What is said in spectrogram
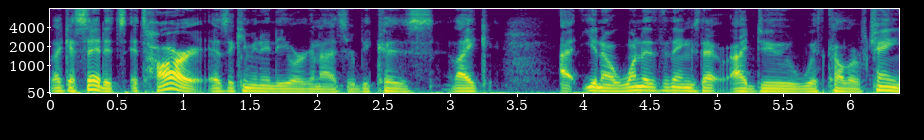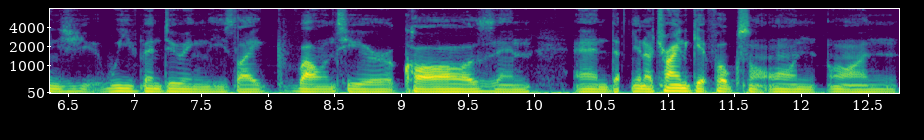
like i said it's it's hard as a community organizer because like I, you know, one of the things that I do with Color of Change, we've been doing these like volunteer calls and and you know trying to get folks on on, on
